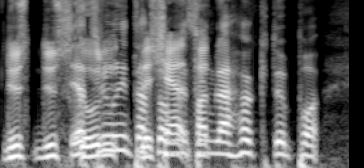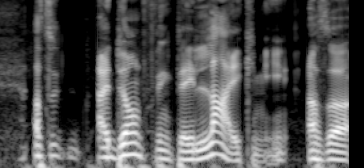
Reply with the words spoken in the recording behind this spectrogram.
Du, du jag skulle... tror inte att de är så himla högt upp på... Alltså, I don't think they like me. Alltså,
